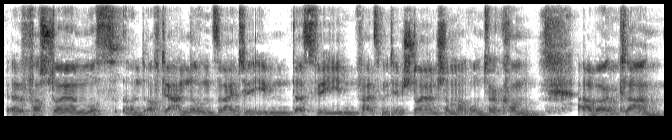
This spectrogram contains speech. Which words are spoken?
äh, versteuern muss und auf der anderen Seite eben, dass wir jedenfalls mit den Steuern schon mal runterkommen. Aber klar,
